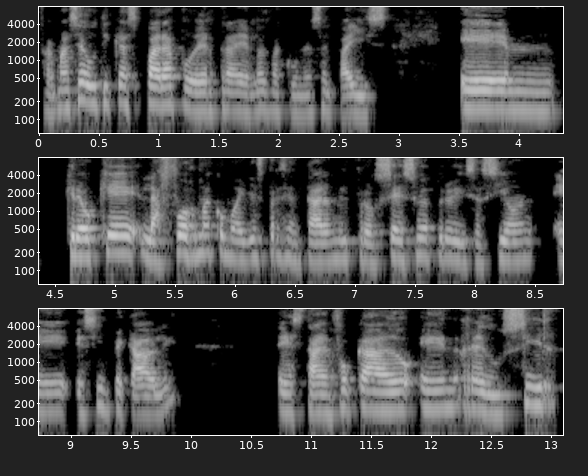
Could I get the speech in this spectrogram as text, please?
farmacéuticas para poder traer las vacunas al país. Em, Creo que la forma como ellos presentaron el proceso de priorización es impecable. Está enfocado en reducir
